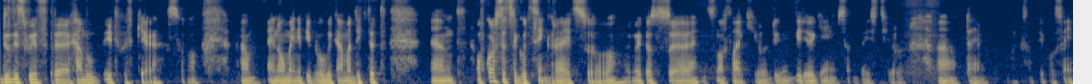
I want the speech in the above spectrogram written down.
do this with uh, handle it with care. So um, I know many people become addicted, and of course it's a good thing, right? So because uh, it's not like you're doing video games and waste your uh, time, like some people say.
